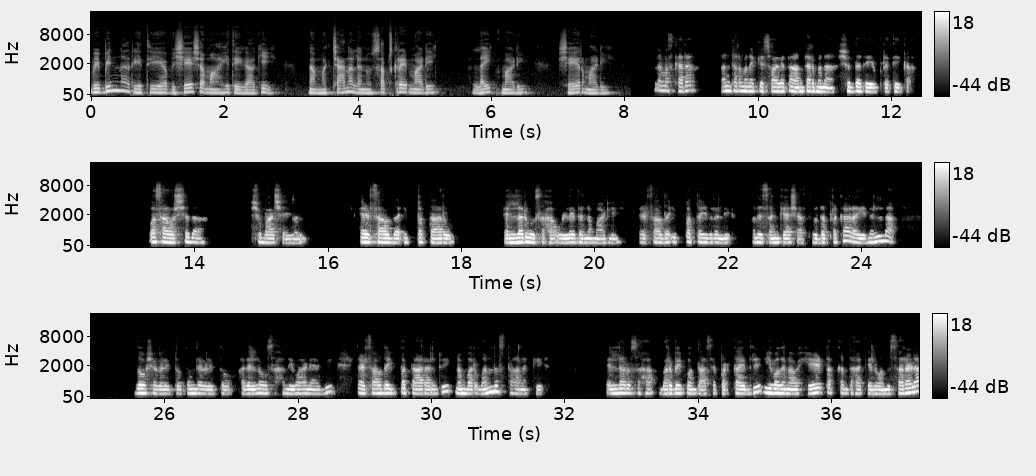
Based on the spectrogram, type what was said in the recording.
ವಿಭಿನ್ನ ರೀತಿಯ ವಿಶೇಷ ಮಾಹಿತಿಗಾಗಿ ನಮ್ಮ ಚಾನಲನ್ನು ಸಬ್ಸ್ಕ್ರೈಬ್ ಮಾಡಿ, ಲೈಕ್ ಮಾಡಿ, ಶೇರ್ ಮಾಡಿ. ನಮಸ್ಕಾರ. ಅಂತರ್ಮನಕ್ಕೆ ಸ್ವಾಗತ. ಅಂತರ್ಮನ ಶುದ್ಧತೆಯ ಪ್ರತೀಕ. ಹೊಸ ವರ್ಷದ ಶುಭಾಶಯಗಳು. ಎರಡ್ ಸಾವಿರದ ಇಪ್ಪತ್ತಾರು ಎಲ್ಲರಿಗೂ ಸಹ ಒಳ್ಳೆಯದನ್ನ ಮಾಡಲಿ. ಎರಡ್ ಸಾವಿರದ ಇಪ್ಪತ್ತೈದರಲ್ಲಿ ಅದೇ ಸಂಖ್ಯಾಶಾಸ್ತ್ರದ ಪ್ರಕಾರ ಏನೆಲ್ಲ ದೋಷಗಳಿತ್ತು, ತೊಂದರೆಗಳಿತ್ತು, ಅದೆಲ್ಲವೂ ಸಹ ನಿವಾರಣೆ ಆಗಿ ಎರಡ್ ಸಾವಿರದ ಇಪ್ಪತ್ತಾರಲ್ಲಿ ನಂಬರ್ ಒನ್ ಸ್ಥಾನಕ್ಕೆ ಎಲ್ಲರೂ ಸಹ ಬರಬೇಕು ಅಂತ ಆಸೆ ಪಡ್ತಾ ಇದ್ರಿ ಇವಾಗ ನಾವು ಹೇಳ್ತಕ್ಕಂತಹ ಕೆಲವೊಂದು ಸರಳ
